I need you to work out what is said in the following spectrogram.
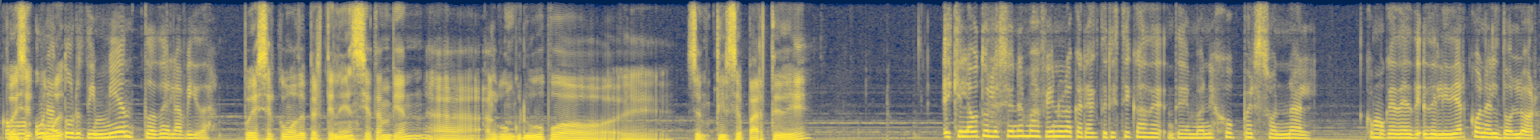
como ser un como- aturdimiento de la vida. Puede ser como de pertenencia también a algún grupo, eh, sentirse parte de. Es que la autolesión es más bien una característica de, de manejo personal, como que de, de- de lidiar con el dolor.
